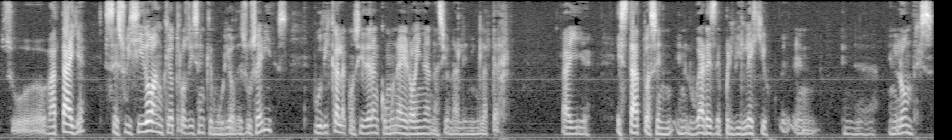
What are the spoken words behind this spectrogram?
su batalla se suicidó, aunque otros dicen que murió de sus heridas. Budica la consideran como una heroína nacional en Inglaterra. Hay estatuas en, lugares de privilegio en, en Londres.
